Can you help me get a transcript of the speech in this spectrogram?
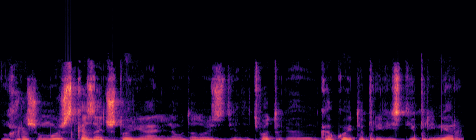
Ну хорошо, можешь сказать, что реально удалось сделать? Вот э, какой-то привести пример,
